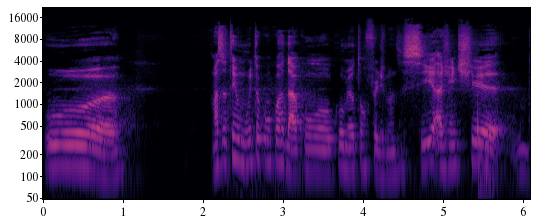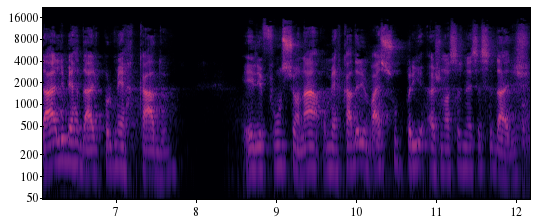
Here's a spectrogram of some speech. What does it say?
O mas eu tenho muito a concordar com, com o Milton Friedman. Se a gente dá liberdade para o mercado ele funcionar, o mercado ele vai suprir as nossas necessidades.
